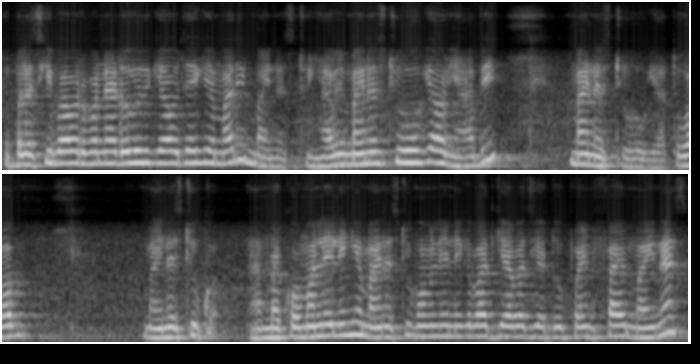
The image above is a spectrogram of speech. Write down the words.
तो प्लस की पावर वन ऐड होगी तो क्या हो जाएगी? हमारी माइनस टू यहाँ भी माइनस टू हो गया और यहाँ भी माइनस टू हो गया। तो अब माइनस टू हम कॉमन ले लेंगे, माइनस टू कॉमन लेने के बाद क्या बच गया? Two point five minus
